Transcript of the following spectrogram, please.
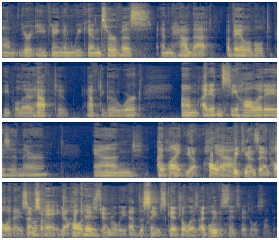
um, your evening and weekend service and have that available to people that have to have to go to work, um, I didn't see holidays in there, and I'd Oh, hol- like Yeah, holiday, yeah. weekends and holidays, I'm sorry. Okay, Yeah, holidays because- generally have the same schedule as, I believe it's the same schedule as Sundays.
